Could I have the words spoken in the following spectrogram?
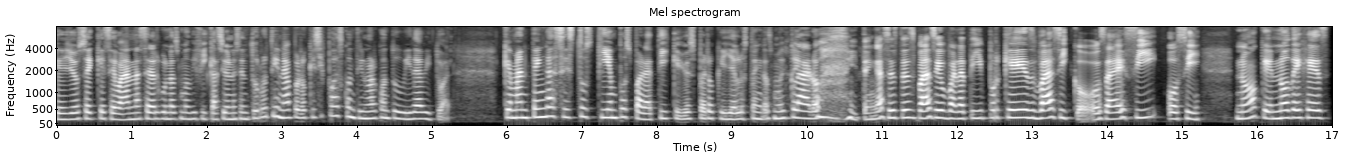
que yo sé que se van a hacer algunas modificaciones en tu rutina, pero que sí puedas continuar con tu vida habitual que mantengas estos tiempos para ti, que yo espero que ya los tengas muy claros y tengas este espacio para ti porque es básico, o sea, es sí o sí, ¿no? Que no dejes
